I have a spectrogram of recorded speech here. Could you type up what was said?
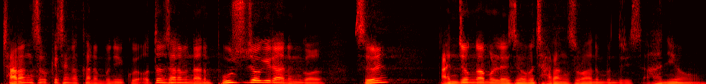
자랑스럽게 생각하는 분이 있고요. 어떤 사람은 나는 보수적이라는 것을 안정감을 내세우면 자랑스러워하는 분들이 있어요. 아니요.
